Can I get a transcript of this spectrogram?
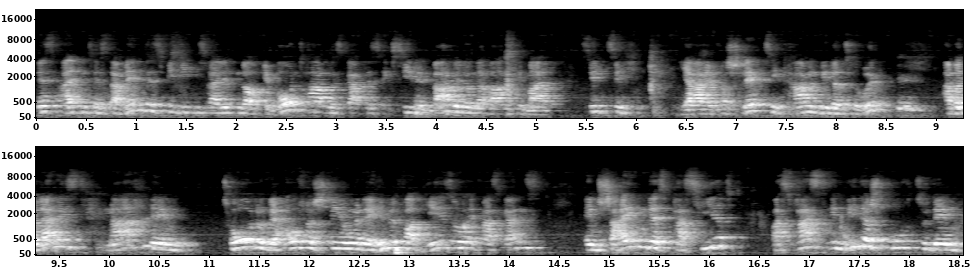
des Alten Testamentes, wie die Israeliten dort gewohnt haben. Es gab das Exil in Babylon, da waren sie mal 70 Jahre verschleppt, sie kamen wieder zurück. Aber dann ist nach dem Tod und der Auferstehung und der Himmelfahrt Jesu etwas ganz Entscheidendes passiert, was fast im Widerspruch zu dem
